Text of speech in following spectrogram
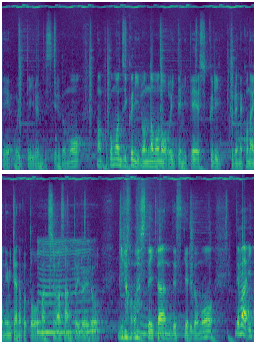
て置いているんですけれども、まあ、ここも軸にいろんなものを置いてみてしっくりくるね来ないねみたいなことを松島さんといろいろ議論はしていたんですけれどもでまあ一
